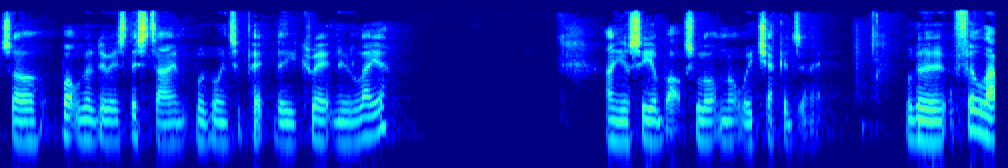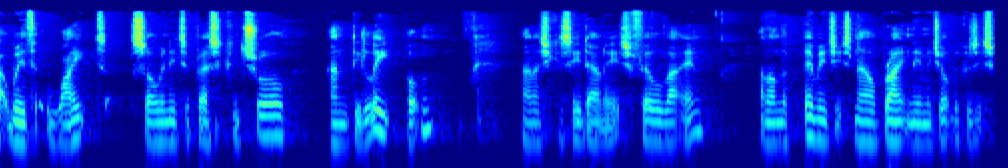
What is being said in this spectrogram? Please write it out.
So what we're going to do is this time we're going to pick the create new layer. And you'll see a box will open up with checkers in it. We're going to fill that with white. So we need to press control and delete button. And as you can see down here it's filled that in. And on the image it's now brightened the image up because it's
